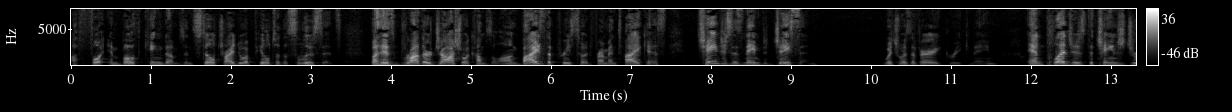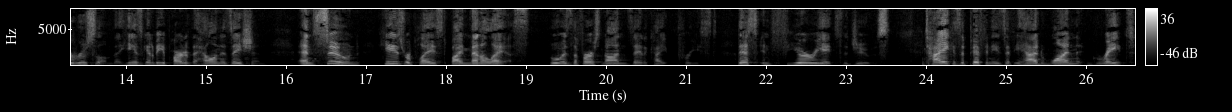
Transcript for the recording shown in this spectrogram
a foot in both kingdoms and still tried to appeal to the Seleucids. But his brother Joshua comes along, buys the priesthood from Antiochus, changes his name to Jason, which was a very Greek name, and pledges to change Jerusalem, that he's going to be a part of the Hellenization. And soon, he's replaced by Menelaus, who was the first non Zadokite priest. This infuriates the Jews. Antiochus Epiphanes, if he had one great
